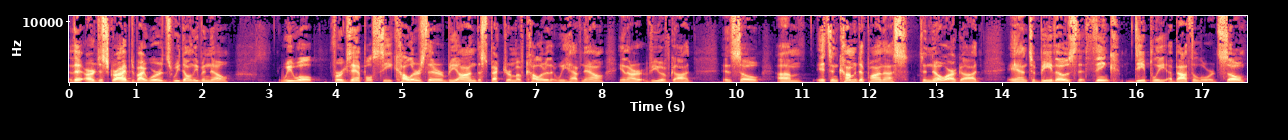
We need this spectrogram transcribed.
that are described by words we don't even know? We will, for example, see colors that are beyond the spectrum of color that we have now in our view of God. And so um, it's incumbent upon us to know our God and to be those that think deeply about the Lord. So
